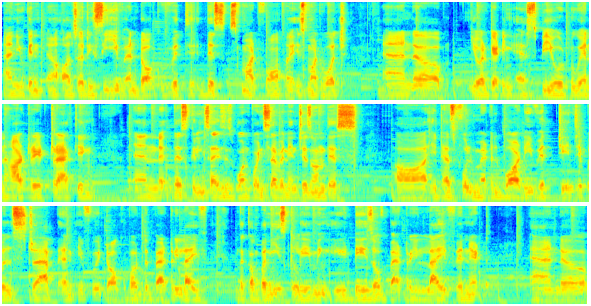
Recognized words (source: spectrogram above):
and you can uh, also receive and talk with this smartphone uh, smartwatch. And uh, you are getting SpO2 and heart rate tracking. And the screen size is 1.7 inches on this uh, it has full metal body with changeable strap. And if we talk about the battery life the company is claiming 8 days of battery life in it. And uh,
